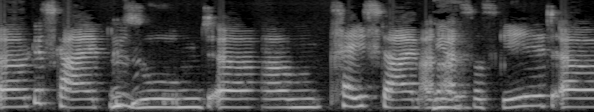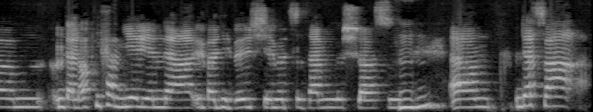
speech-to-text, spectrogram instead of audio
äh, geskypt, mhm. gezoomt, ähm, FaceTime, also ja. alles, was geht. Ähm, und dann auch die Familien da über die Bildschirme zusammengeschlossen. Mhm. Ähm, und das war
